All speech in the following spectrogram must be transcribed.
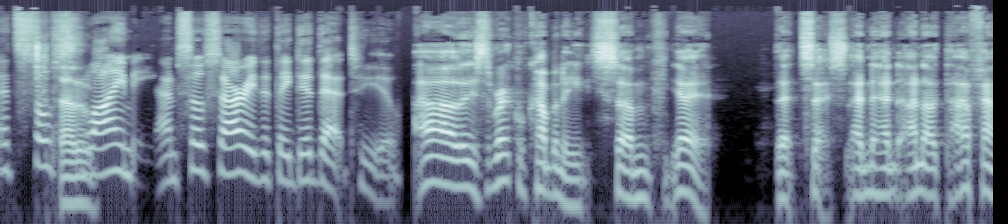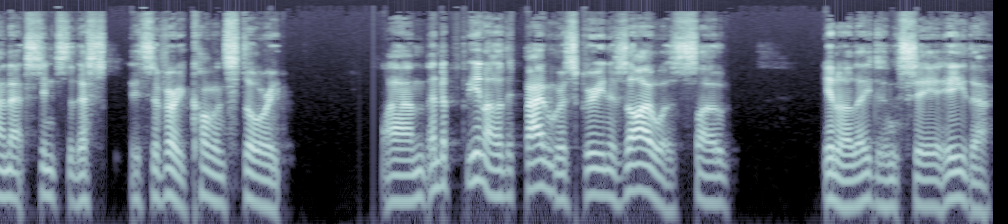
It's so Um, slimy. I'm so sorry that they did that to you. Oh, it's the record company. It's, um, yeah, that's, that's and and, and I, I found that since that's it's a very common story. Um, and the, you know the band was as green as I was, so you know they didn't see it either.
